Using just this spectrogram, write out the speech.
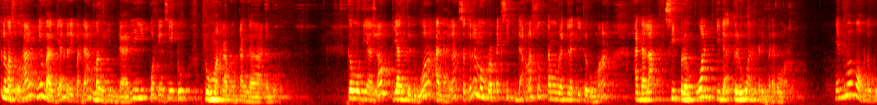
termasuk hal yang bagian daripada menghindari potensi itu rumah rumah tangga nunggu kemudian yang kedua adalah setelah memproteksi tidak masuk tamu laki-laki ke rumah adalah si perempuan tidak keluar daripada rumah Yang dua boh dengku.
